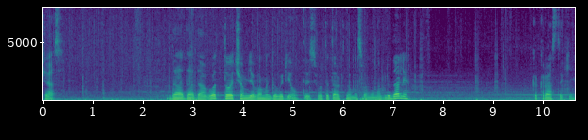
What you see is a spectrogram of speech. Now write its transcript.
Сейчас. Да, да, да. Вот то, о чем я вам и говорил. То есть вот это окно мы с вами наблюдали. Как раз таки.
